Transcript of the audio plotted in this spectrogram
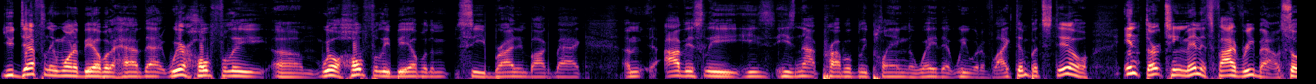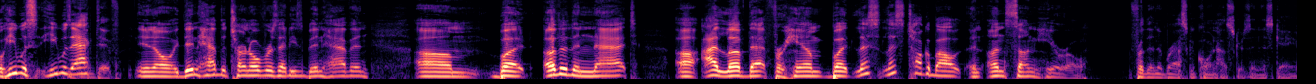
you definitely want to be able to have that. We're hopefully um, we'll hopefully be able to see Breidenbach back. Um, obviously, he's he's not probably playing the way that we would have liked him, but still, in 13 minutes, five rebounds. So he was he was active. You know, he didn't have the turnovers that he's been having. Um, but other than that, uh, I love that for him. But let's let's talk about an unsung hero for the Nebraska Cornhuskers in this game.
